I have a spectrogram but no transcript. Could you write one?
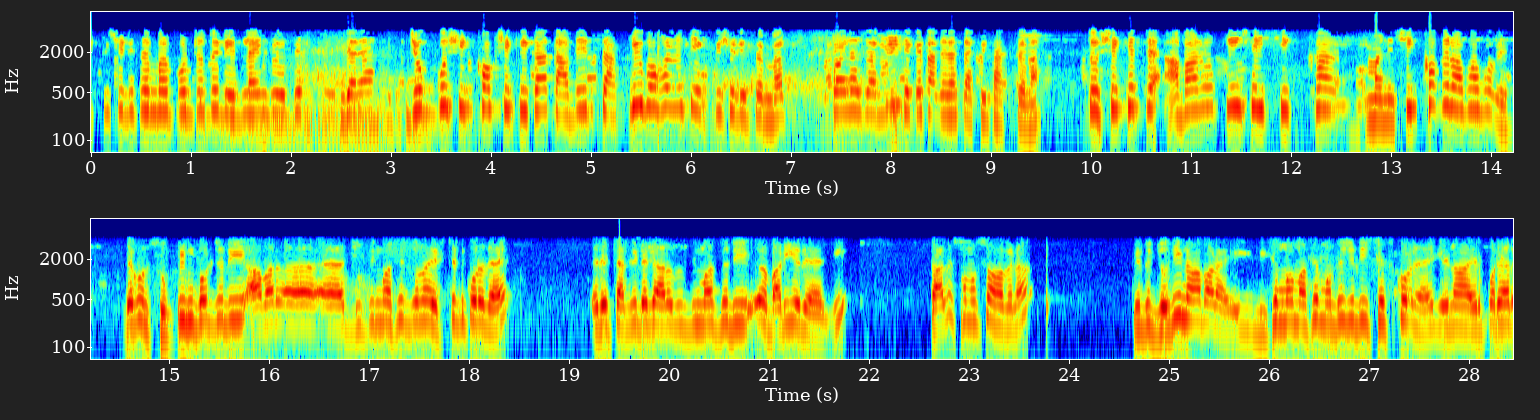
একত্রিশে ডিসেম্বর পর্যন্ত ডেডলাইন রয়েছে। যারা যোগ্য শিক্ষক, শিক্ষিকা, তাদের চাকরি বহাল রয়েছে একত্রিশে ডিসেম্বর। পয়লা জানুয়ারি থেকে তাদের আর চাকরি থাকছে না। তো সেক্ষেত্রে আবারও কি সেই শিক্ষার মানে শিক্ষকের অভাব হবে? দেখুন, সুপ্রিম কোর্ট যদি আবার দু তিন মাসের জন্য এক্সটেন্ড করে দেয়, এদের চাকরিটাকে আরও দু তিন মাস যদি বাড়িয়ে দেয় আর কি, তাহলে সমস্যা হবে না। কিন্তু যদি না বাড়ায়, এই ডিসেম্বর মাসের মধ্যে যদি শেষ করে দেয়, যে না, এরপরে আর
